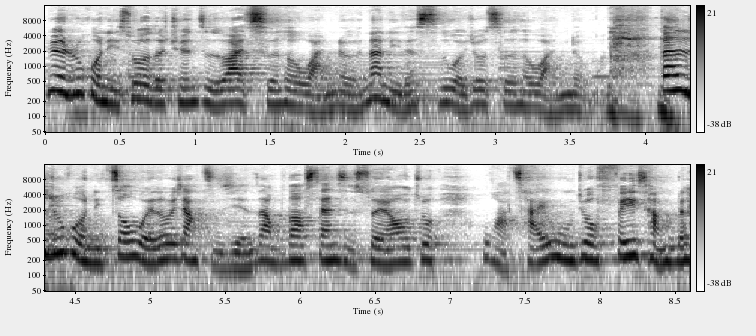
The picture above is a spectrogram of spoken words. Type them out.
因为如果你所有的圈子都在吃喝玩乐，那你的思维就吃喝玩乐嘛。但是如果你周围都会像子贤这样，不到三十岁，然后就哇财务就非常的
